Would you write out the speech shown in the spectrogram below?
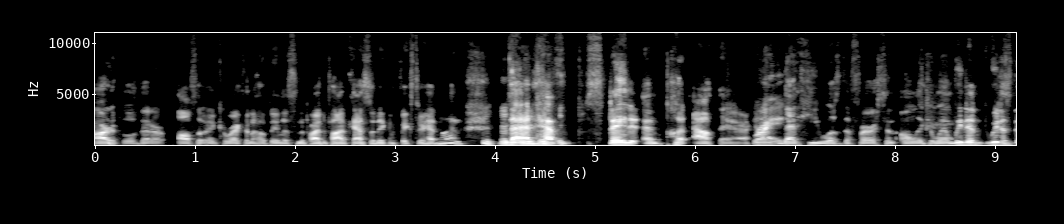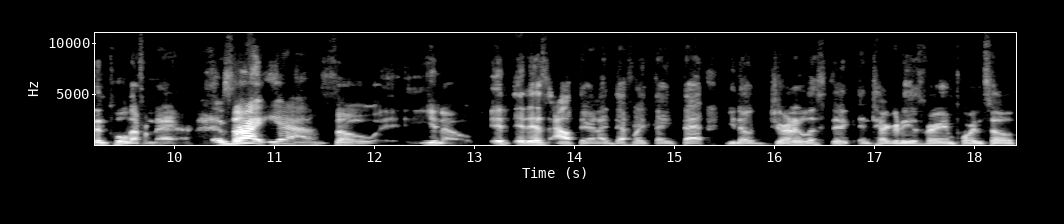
articles that are also incorrect, and I hope they listen to Pride the podcast so they can fix their headline that have stated and put out there right, that he was the first and only to win. We did we just didn't pull that from the air. so- right, yeah. So, you know, it, it is out there, and I definitely think that, you know, journalistic integrity is very important. So,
